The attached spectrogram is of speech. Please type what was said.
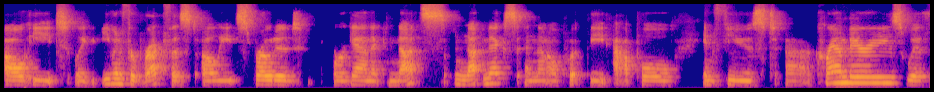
I'll eat, like, even for breakfast, I'll eat sprouted organic nuts, nut mix, and then I'll put the apple infused uh, cranberries with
